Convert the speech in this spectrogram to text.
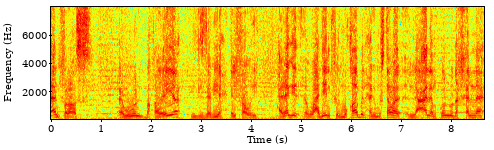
ألف راس. عجول بقرية للذبيح الفوري. هنجد وبعدين في المقابل هنجد مستوى العالم كله دخلنا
